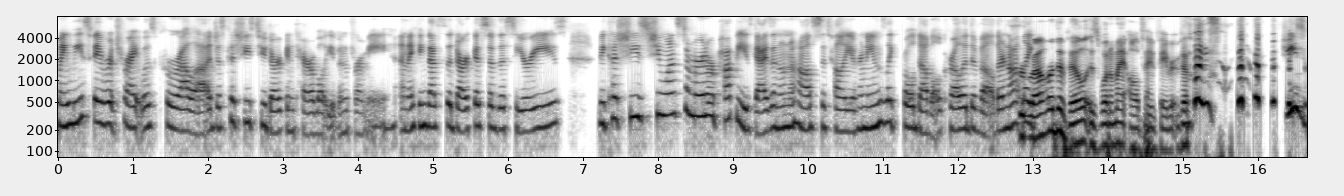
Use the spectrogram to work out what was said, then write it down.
My least favorite to write was Cruella, just because she's too dark and terrible, even for me. And I think that's the darkest of the series because she's she wants to murder puppies, guys. I don't know how else to tell you. Her name's like Cruel Devil, Cruella de Vil. They're not Cruella like Cruella de Vil is one of my all-time favorite villains. She's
